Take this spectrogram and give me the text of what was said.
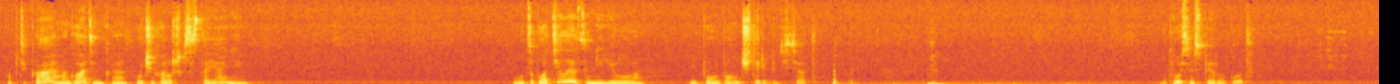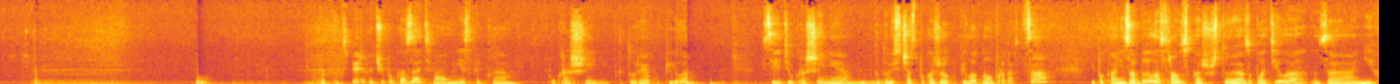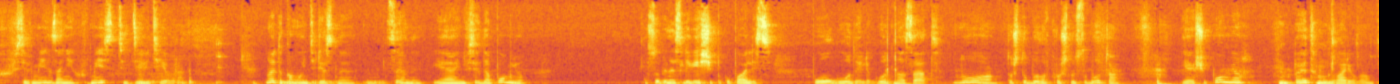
обтекаемая, гладенькая, в очень хорошем состоянии. Вот, заплатила я за нее, не помню, по-моему, 4,50. Вот 81 год. Теперь хочу показать вам несколько украшений, которые я купила. Все эти украшения, которые сейчас покажу, я купила одного продавца. И пока не забыла, сразу скажу, что я заплатила за них, все вместе, за них вместе 9 евро. Но это кому интересны цены. Я не всегда помню, особенно если вещи покупались полгода или год назад. Но то, что было в прошлую субботу, я еще помню, поэтому говорю вам.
